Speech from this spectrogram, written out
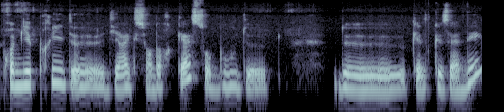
premier prix de direction d'orchestre au bout de, de, quelques années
